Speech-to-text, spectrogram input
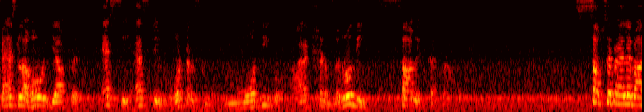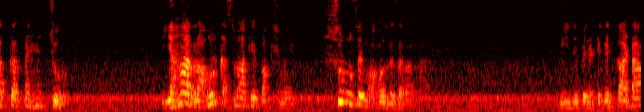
फैसला हो, या फिर एस सी वोटर्स में मोदी को आरक्षण विरोधी साबित करना सबसे पहले बात करते हैं चूरू की। यहाँ राहुल कस्बा के पक्ष में शुरू से माहौल नज़र आ रहा है। बीजेपी ने टिकट काटा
